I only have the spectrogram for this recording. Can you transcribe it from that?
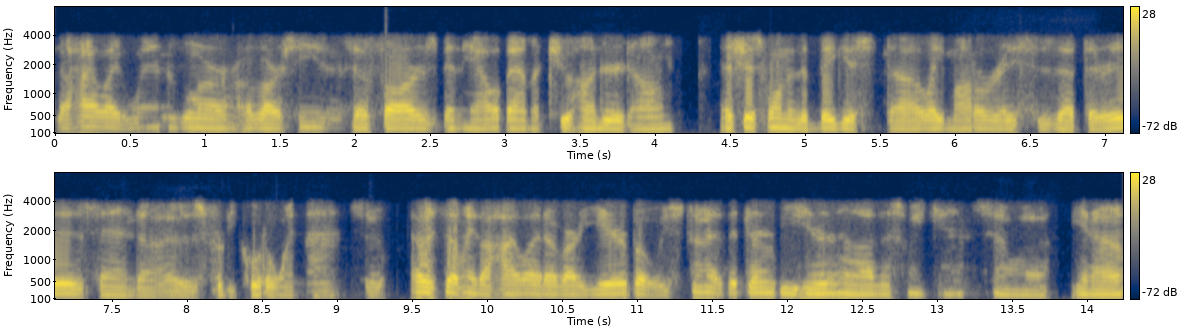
the highlight win of our of our season so far has been the Alabama 200. Um, that's just one of the biggest uh, late model races that there is, and uh, it was pretty cool to win that. So that was definitely the highlight of our year. But we stood at the Derby here uh, this weekend, so uh, you know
